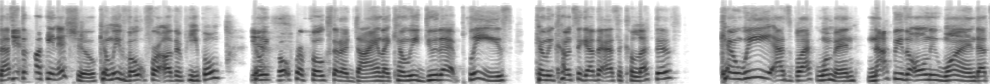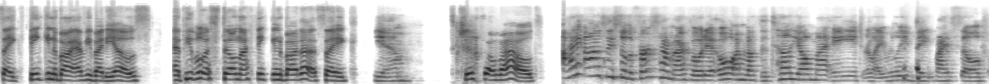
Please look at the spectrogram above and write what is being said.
That's yeah. the fucking issue. Can we vote for other people? Can yes. we vote for folks that are dying? Like, can we do that, please? Can we come together as a collective? Can we, as Black women, not be the only one that's like thinking about everybody else and people are still not thinking about us? Like, yeah, it's just so wild. I honestly, so the first time I voted, oh, I'm about to tell y'all my age or like really date myself.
